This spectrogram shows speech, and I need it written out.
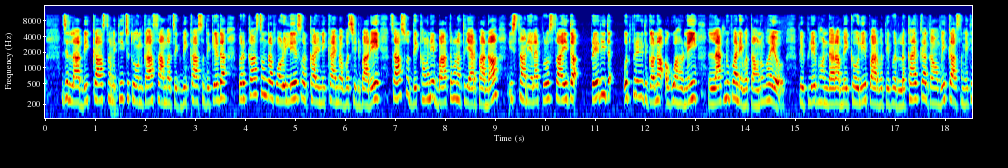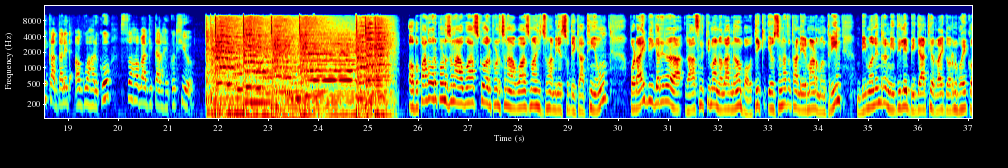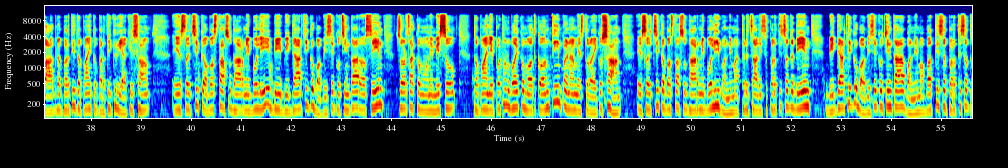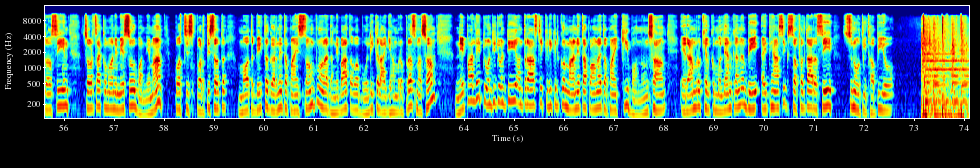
जिल्ला विकास समिति चितवनका सामाजिक विकास अधिकृत प्रकाश चन्द्र पौडेलले सरकारी निकायमा बजेटबारे चासो देखाउने वातावरण तयार पार्न स्थानीयलाई प्रोत्साहित प्रेरित उत्प्रेरित गर्न अगुवाहरू नै लाग्नुपर्ने बताउनुभयो पिप्ले भण्डारा मेकौली पार्वतीपुर लगायतका गाउँ विकास समितिका दलित अगुवाहरूको सहभागिता रहेको थियो अब पालो अर्पण जनआवाजको अर्पण जनआवाजमा हिजो हामीले सोधेका थियौँ पढाइ बिगारेर रा राजनीतिमा नलाग्न भौतिक योजना तथा निर्माण मन्त्री विमलेन्द्र निधिले विद्यार्थीहरूलाई गर्नुभएको आग्रहप्रति तपाईँको प्रतिक्रिया के छ? शैक्षिक अवस्था सुधार्ने बोली बे विद्यार्थीको भविष्यको चिन्ता र सी चर्चा कमाउने मेसो तपाईँले पठाउनु भएको मतको अन्तिम परिणाम यस्तो रहेको छ। शैक्षिक अवस्था सुधार्ने बोली भन्नेमा त्रिचालिस प्रतिशत बे विद्यार्थीको भविष्यको चिन्ता भन्नेमा बत्तीस प्रतिशत र सी चर्चा कमाउने मेसो भन्नेमा पच्चिस प्रतिशत। मत व्यक्त गर्ने तपाईँ सम्पूर्णलाई धन्यवाद। अब भोलिका लागि हाम्रो प्रश्न छ नेपालले ट्वेन्टी ट्वेन्टी अन्तर्राष्ट्रिय क्रिकेटको मान्यता पाउनलाई तपाईँ के भन्नुहुन्छ? ए राम्रो खेलको मूल्याङ्कन बे ऐतिहासिक सफलता सी चुनौती थपियो।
